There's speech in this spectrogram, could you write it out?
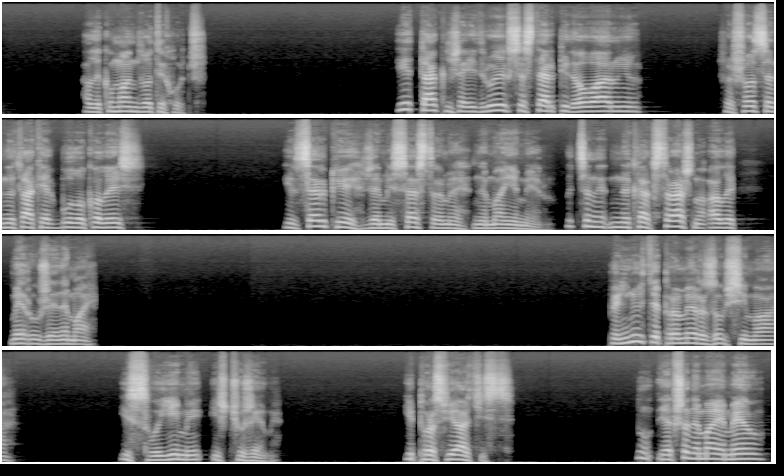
але командувати хочу. І так вже і других сестер під підговарюю, що що це не так, як було колись. І в церкві вже між сестрами немає миру. Це не, не так страшно, але миру вже немає. Пильнуйте про мир з усіма, і своїми, і з чужими. І про святість. Ну, якщо немає миру,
